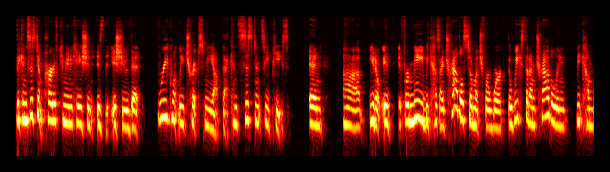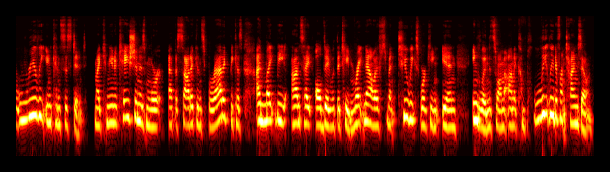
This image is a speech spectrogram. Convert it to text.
The consistent part of communication is the issue that frequently trips me up that consistency piece and uh, you know it for me because i travel so much for work the weeks that i'm traveling become really inconsistent. My communication is more episodic and sporadic because i might be on site all day with the team. Right now i've spent two weeks working in england and so i'm on a completely different time zone.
